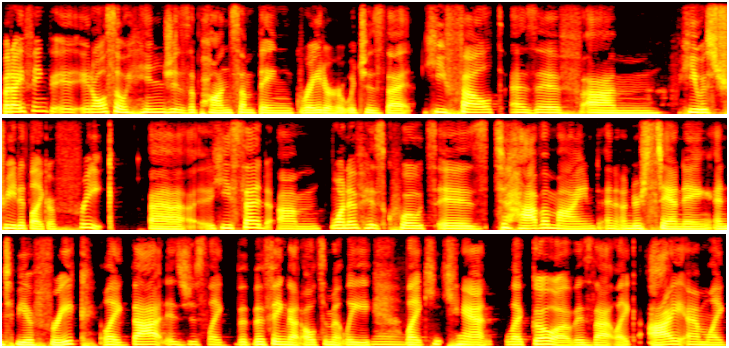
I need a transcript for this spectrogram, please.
but I think it, it, also hinges upon something greater, which is that he felt as if um, he was treated like a freak. Uh, he said um, one of his quotes is to have a mind and understanding and to be a freak like that is just like the, the thing that ultimately yeah. like he can't let go of is that like i am like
